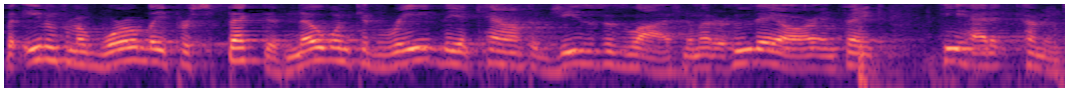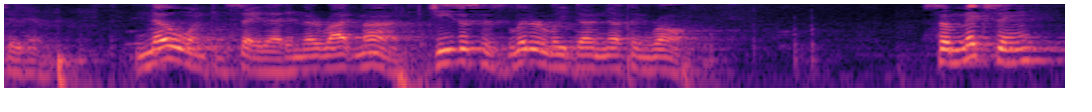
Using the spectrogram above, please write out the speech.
But even from a worldly perspective, no one could read the account of Jesus' life, no matter who they are, and think he had it coming to him. No one can say that in their right mind. Jesus has literally done nothing wrong. So mixing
